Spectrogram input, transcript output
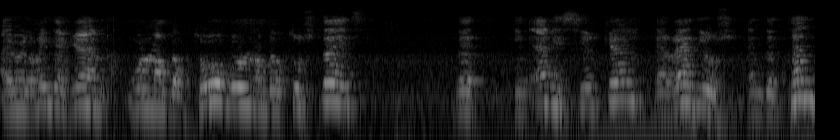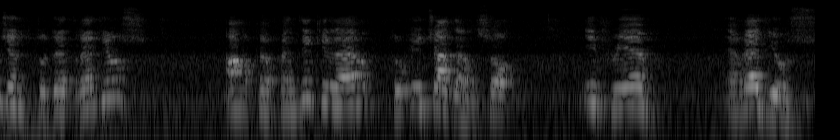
I will read again rule number two. Rule number two states that in any circle, a radius and the tangent to that radius are perpendicular to each other. So if we have a radius,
